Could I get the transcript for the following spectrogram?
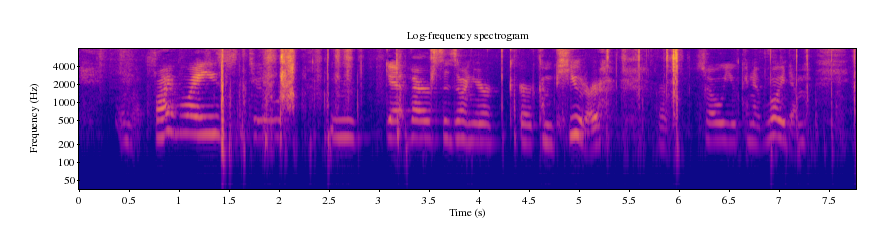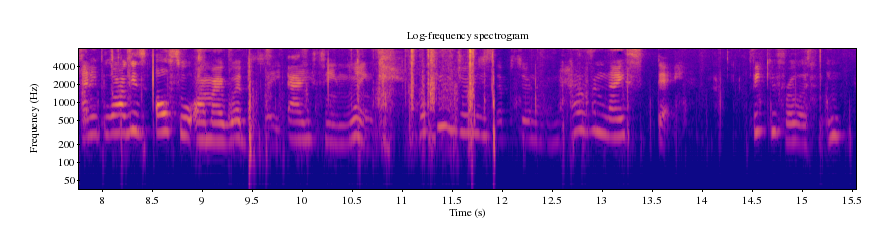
five ways to get viruses on your, your computer, so you can avoid them. And a blog is also on my website at the same link. Hope you enjoyed this episode and have a nice day. Thank you for listening.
